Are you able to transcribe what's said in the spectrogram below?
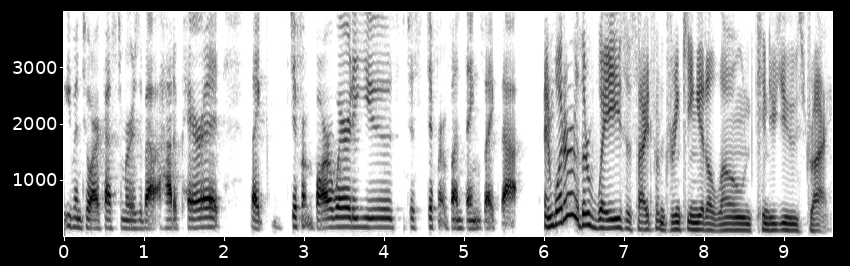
even to our customers about how to pair it like different barware to use just different fun things like that. And what are other ways aside from drinking it alone can you use dry?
